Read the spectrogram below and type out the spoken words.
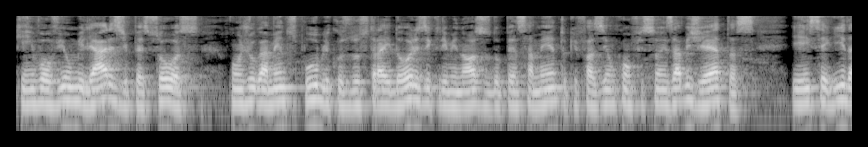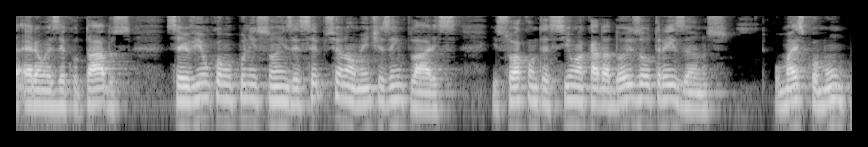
que envolviam milhares de pessoas, com julgamentos públicos dos traidores e criminosos do pensamento que faziam confissões abjetas e em seguida eram executados, serviam como punições excepcionalmente exemplares e só aconteciam a cada dois ou três anos. O mais comum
